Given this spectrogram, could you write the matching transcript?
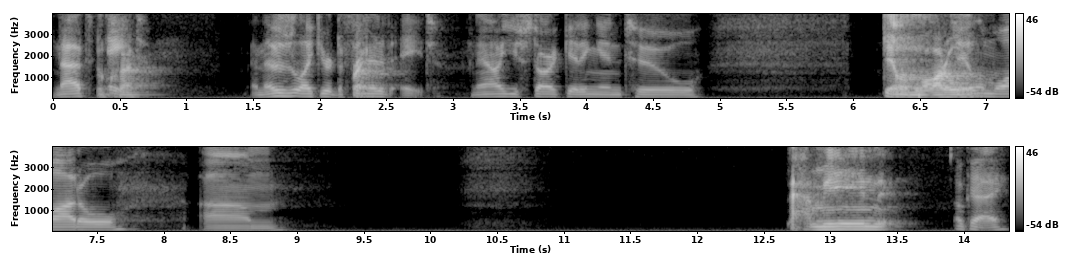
That's Okay. eight. And those are like your definitive eight. Now you start getting into Jaylen Waddle. Jaylen Waddle. Um, I mean, okay.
